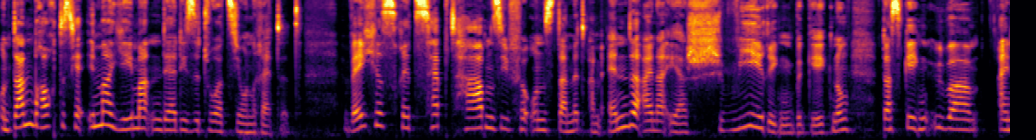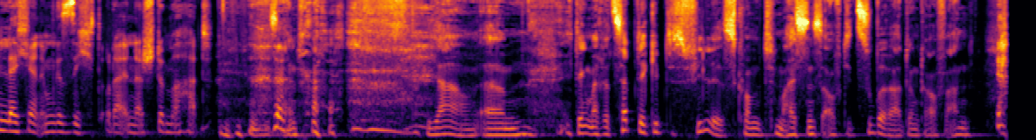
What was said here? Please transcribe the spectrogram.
Und dann braucht es ja immer jemanden, der die Situation rettet. Welches Rezept haben Sie für uns, damit am Ende einer eher schwierigen Begegnung das Gegenüber ein Lächeln im Gesicht oder in der Stimme hat? ja, ähm, ich denke mal, Rezepte gibt es viele. Es kommt meistens auf die Zubereitung drauf an.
